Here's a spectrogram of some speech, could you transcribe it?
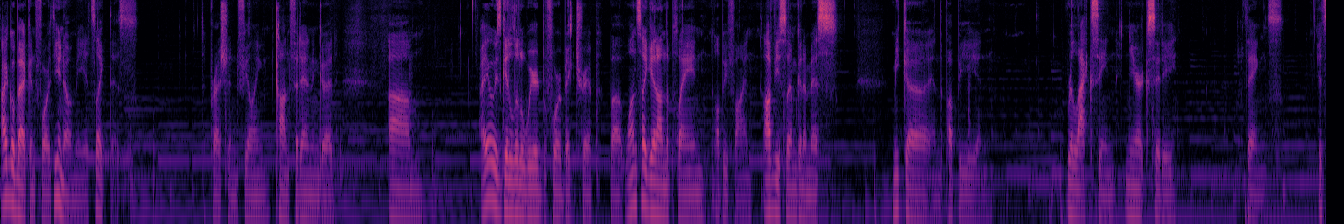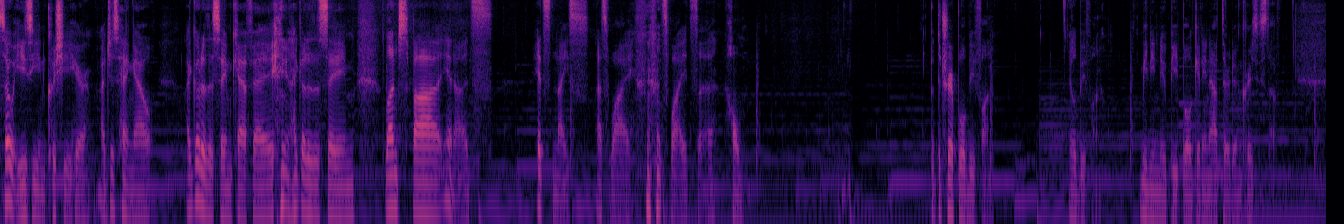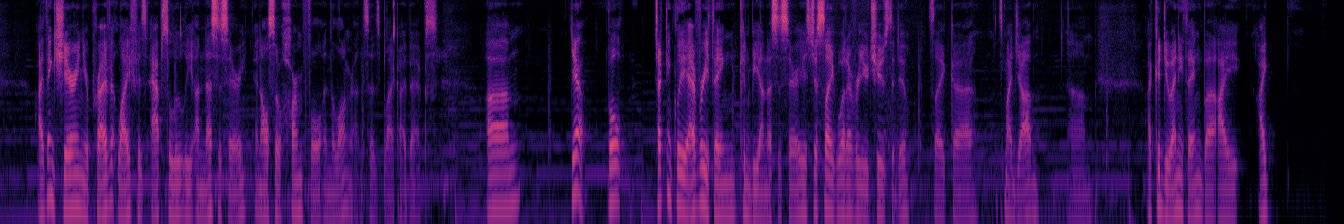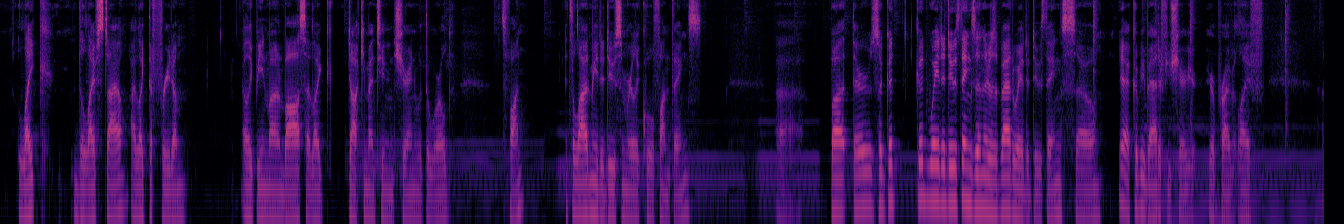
I go back and forth. You know me. It's like this. Depression, feeling confident and good. Um, I always get a little weird before a big trip, but once I get on the plane, I'll be fine. Obviously, I'm gonna miss Mika and the puppy and relaxing New York City things. It's so easy and cushy here. I just hang out. I go to the same cafe. I go to the same lunch spot. You know, it's it's nice. That's why. That's why it's uh, home. But the trip will be fun. It'll be fun. Meeting new people, getting out there, doing crazy stuff. I think sharing your private life is absolutely unnecessary and also harmful in the long run, says Black Ibex. Um, yeah, well, technically everything can be unnecessary. It's just like whatever you choose to do. It's like uh, it's my job. Um, I could do anything, but I I like the lifestyle. I like the freedom. I like being my own boss. I like documenting and sharing with the world. It's fun. It's allowed me to do some really cool, fun things. Uh, but there's a good good way to do things, and there's a bad way to do things. So yeah, it could be bad if you share your, your private life.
